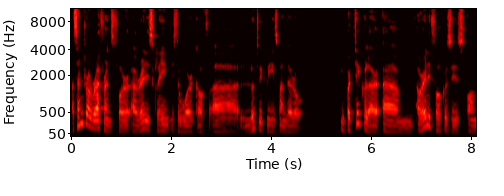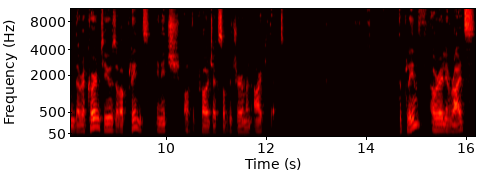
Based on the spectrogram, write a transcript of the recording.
A central reference for Aureli's claim is the work of uh, Ludwig Mies van der Rohe. In particular, um, Aureli focuses on the recurrent use of a plinth in each of the projects of the German architect. The plinth, Aureli writes,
